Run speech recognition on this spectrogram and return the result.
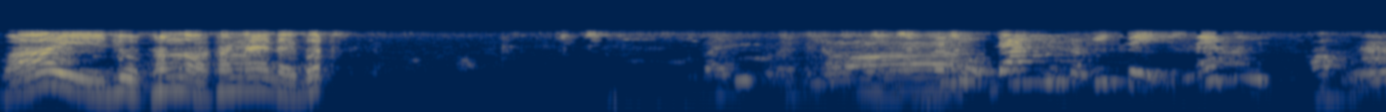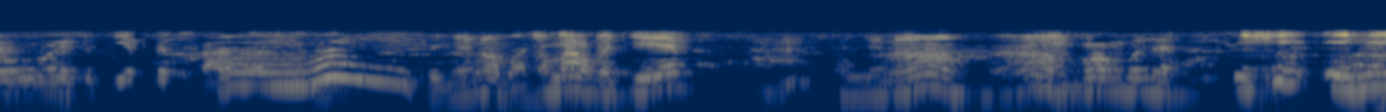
ไว้รูปทั้งหนอกทั้งในได้เบิด ไปดีกว่าพี่น้องลูกดังมันกับวิเศษแล้วอันนี้ของน้โอ้ยสเจ็บจะขาดเอ้ยเป็นยังเนาะบัดขม่าไปเจ็บเป็นยังเนาะอ้าวคล้องบนเลยอีฮิอีฮิ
